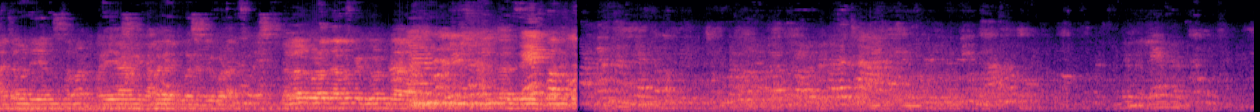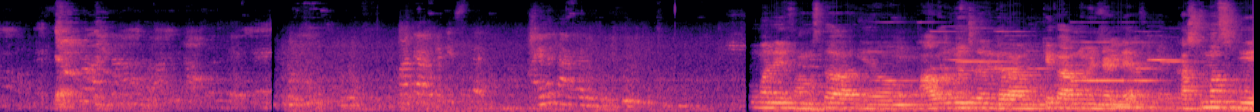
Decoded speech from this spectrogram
అది రాస్తే కూడా పిల్లలు కూడా దండం పెట్టుకుంటారు. అనే సంస్థ ఆవిర్భించడానికి గల ముఖ్య కారణం ఏంటంటే కస్టమర్స్కి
